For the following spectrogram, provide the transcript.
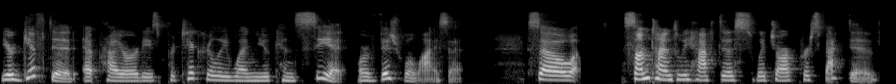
you're gifted at priorities, particularly when you can see it or visualize it. So sometimes we have to switch our perspective.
